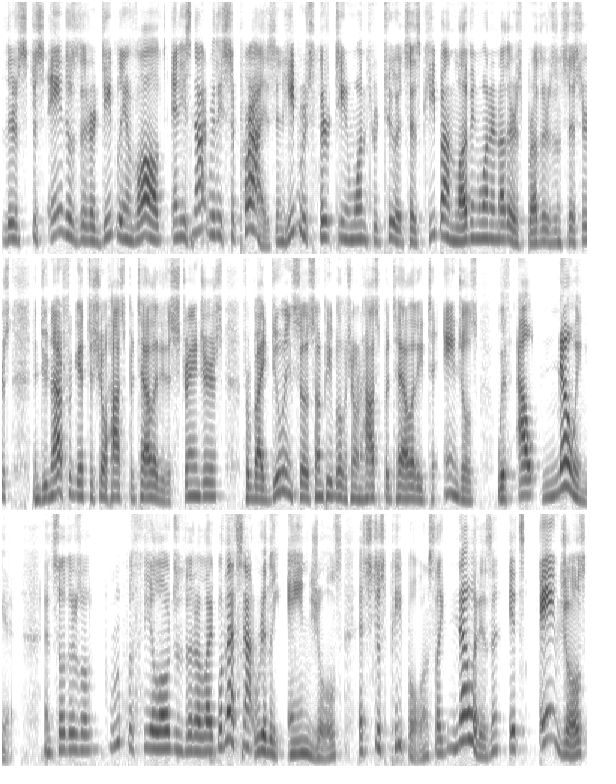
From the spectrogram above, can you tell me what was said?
there's just angels that are deeply involved, and he's not really surprised. In Hebrews 13, 1 through 2, it says, Keep on loving one another as brothers and sisters, and do not forget to show hospitality to strangers, for by doing so, some people have shown hospitality to angels without knowing it. And so there's a group of theologians that are like, well, that's not really angels. It's just people. And it's like, no, it isn't. It's angels.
